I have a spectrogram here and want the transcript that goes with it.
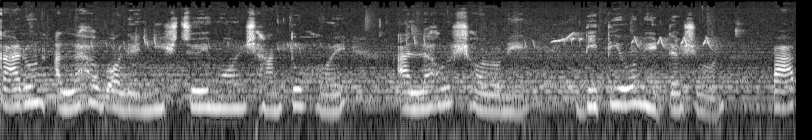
কারণ আল্লাহ বলেন, নিশ্চয়ই মন শান্ত হয় আল্লাহর স্মরণে। দ্বিতীয় নির্দেশন, পাপ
